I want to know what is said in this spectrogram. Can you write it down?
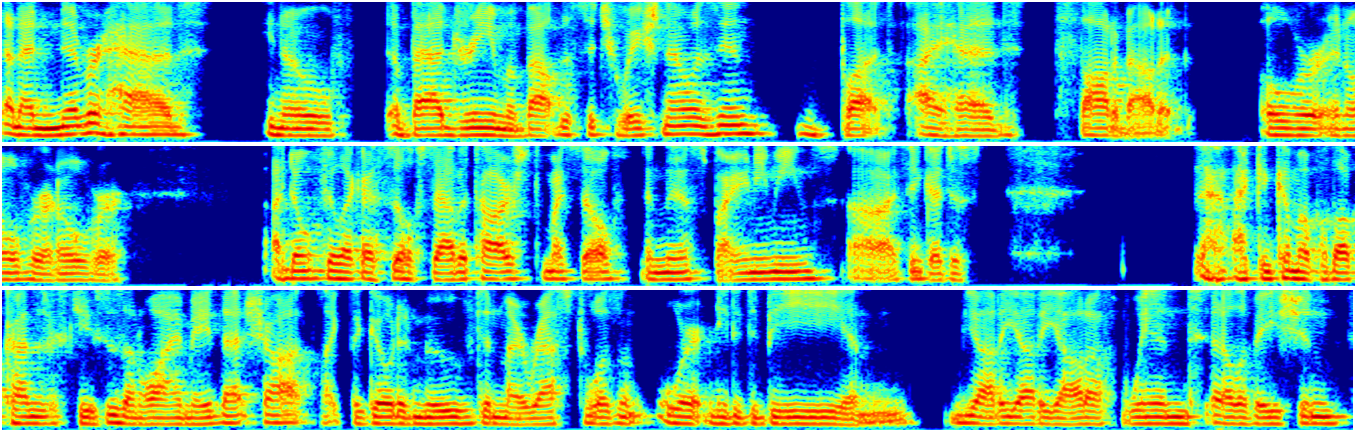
and I never had, you know, a bad dream about the situation I was in, but I had thought about it over and over and over. I don't feel like I self sabotaged myself in this by any means. Uh, I think I just I can come up with all kinds of excuses on why I made that shot. Like the goat had moved and my rest wasn't where it needed to be, and yada yada yada. Wind, elevation,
